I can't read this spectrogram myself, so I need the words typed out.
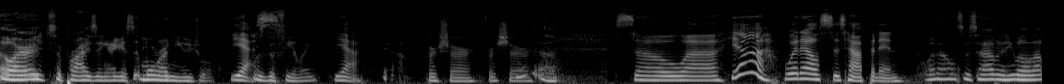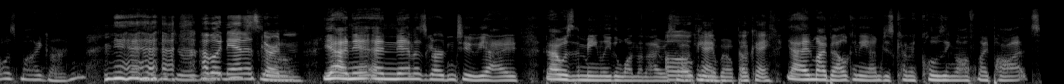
oh, or it's surprising. I guess more unusual Yes. was the feeling. yeah. Yeah. For sure. For sure. Yeah. So, uh, yeah. What else is happening? What else is happening? Well, that was my garden. How about Nana's so- garden? Yeah, and, and Nana's garden too. Yeah, I, that was the, mainly the one that I was Oh, talking okay. about. But Okay. yeah, in my balcony, I'm just kind of closing off my pots.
